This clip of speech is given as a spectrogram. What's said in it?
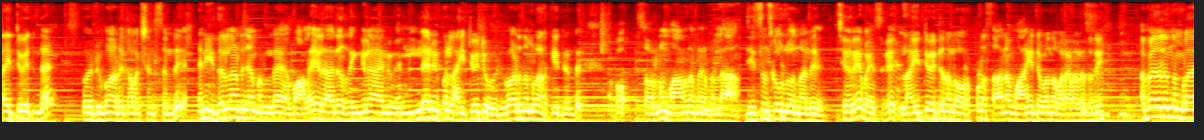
ലൈറ്റ് വെയിറ്റിന്റെ ഒരുപാട് കളക്ഷൻസ് ഉണ്ട്. ഇനി ഇതല്ലാണ്ട് ഞാൻ പറഞ്ഞില്ലേ വളയിലായാലും റിങ്ങിലായാലും എല്ലാവരും ഇപ്പം ലൈറ്റ് വെയിറ്റ് ഒരുപാട് നമ്മൾ ഇറക്കിയിട്ടുണ്ട്. അപ്പോൾ സ്വർണം വാങ്ങുന്നുണ്ടെങ്കിലല്ല ജീസൺ സ്കൂളിൽ വന്നാൽ ചെറിയ പൈസക്ക് ലൈറ്റ് വെയിറ്റ് നല്ല ഉറപ്പുള്ള സാധനം വാങ്ങിയിട്ട് പോകുന്ന പറയാനുള്ള സ്ഥിതി അപ്പോൾ ഏതായാലും നമ്മളെ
